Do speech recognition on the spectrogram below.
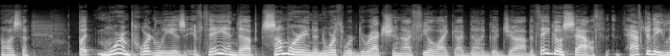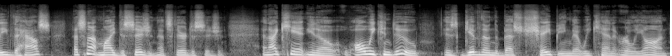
and all that stuff. But more importantly is if they end up somewhere in a northward direction, I feel like I've done a good job. If they go south after they leave the house, that's not my decision. That's their decision. And I can't, you know, all we can do is give them the best shaping that we can early on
